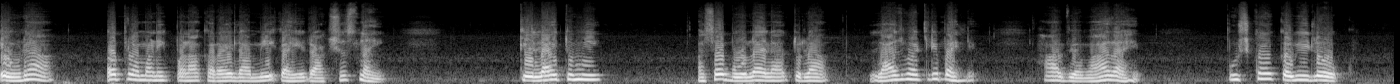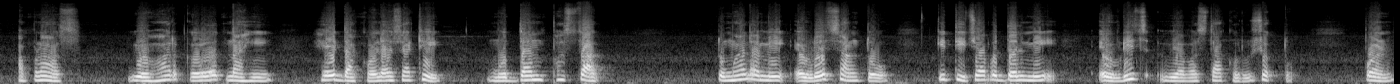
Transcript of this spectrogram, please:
एवढा अप्रामाणिकपणा करायला मी काही राक्षस नाही. केलाय तुम्ही? असं बोलायला तुला लाज वाटली पाहिजे. हा व्यवहार आहे. पुष्कळ कवी लोक आपणास व्यवहार कळत नाही हे दाखवण्यासाठी मुद्दाम फसतात. तुम्हाला मी एवढेच सांगतो की तिच्याबद्दल मी एवढीच व्यवस्था करू शकतो. पण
